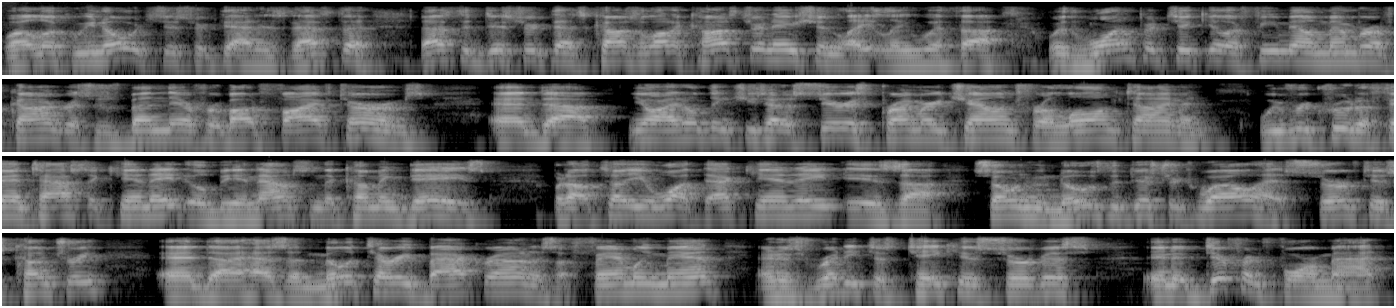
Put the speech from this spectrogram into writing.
Well, look, we know which district that is. That's the that's the district that's caused a lot of consternation lately with uh, with one particular female member of Congress who's been there for about five terms. And uh, you know, I don't think she's had a serious primary challenge for a long time. And we've recruited a fantastic candidate. It'll be announced in the coming days. But I'll tell you what, that candidate is uh, someone who knows the district well, has served his country, and uh, has a military background, as a family man, and is ready to take his service in a different format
